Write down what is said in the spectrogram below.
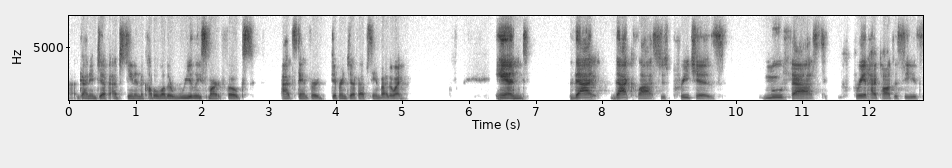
a guy named Jeff Epstein and a couple of other really smart folks at Stanford, different Jeff Epstein, by the way. And that that class just preaches move fast, create hypotheses,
